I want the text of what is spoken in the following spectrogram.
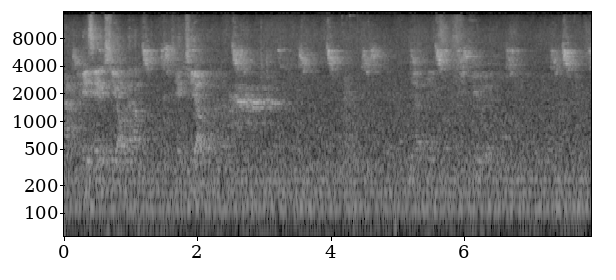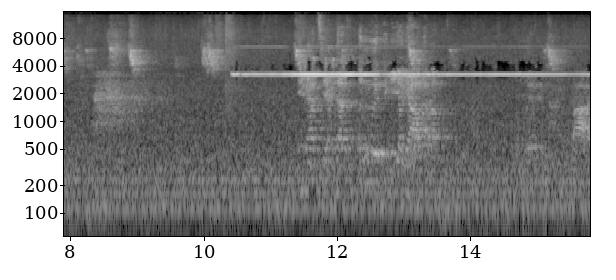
อะมี เสียงเฉียวนะครับ เสียงเฉียวอย่ามีสีคิวเลยนี่นะครับเสียงจะตื้นอย่างนี้ยาวๆนะครับเป็นป้าย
